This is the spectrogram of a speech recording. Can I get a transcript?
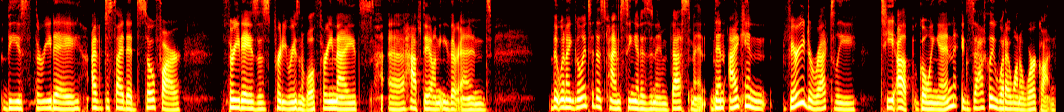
these three day, I've decided so far three days is pretty reasonable, three nights, a half day on either end. That when I go into this time seeing it as an investment, then I can very directly tee up going in exactly what I want to work on.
